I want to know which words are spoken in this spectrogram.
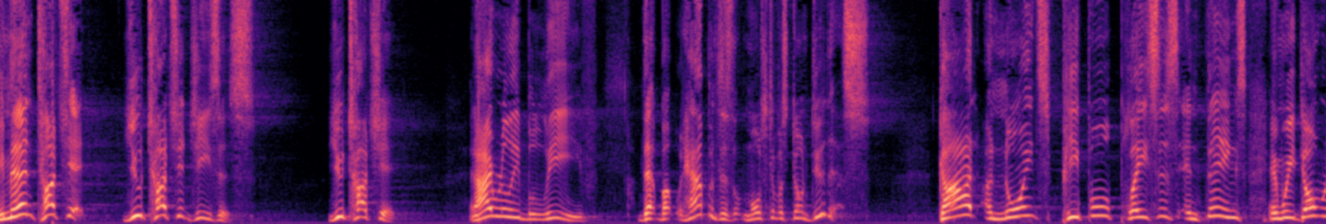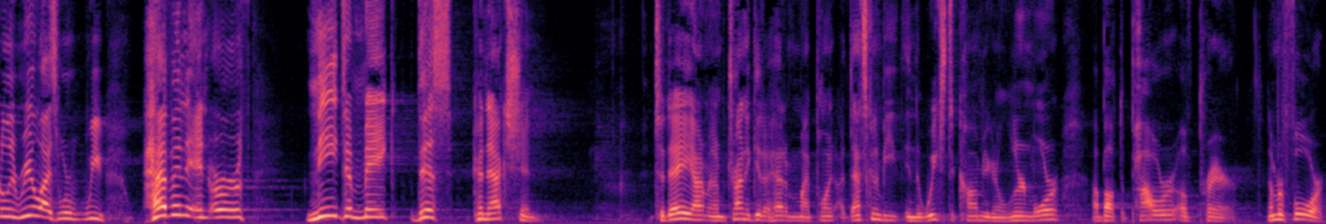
Amen. Touch it. You touch it, Jesus. You touch it. And I really believe that, but what happens is that most of us don't do this. God anoints people, places, and things, and we don't really realize where we, heaven and earth, need to make this connection. Today, I'm, I'm trying to get ahead of my point. That's going to be in the weeks to come. You're going to learn more about the power of prayer. Number four,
